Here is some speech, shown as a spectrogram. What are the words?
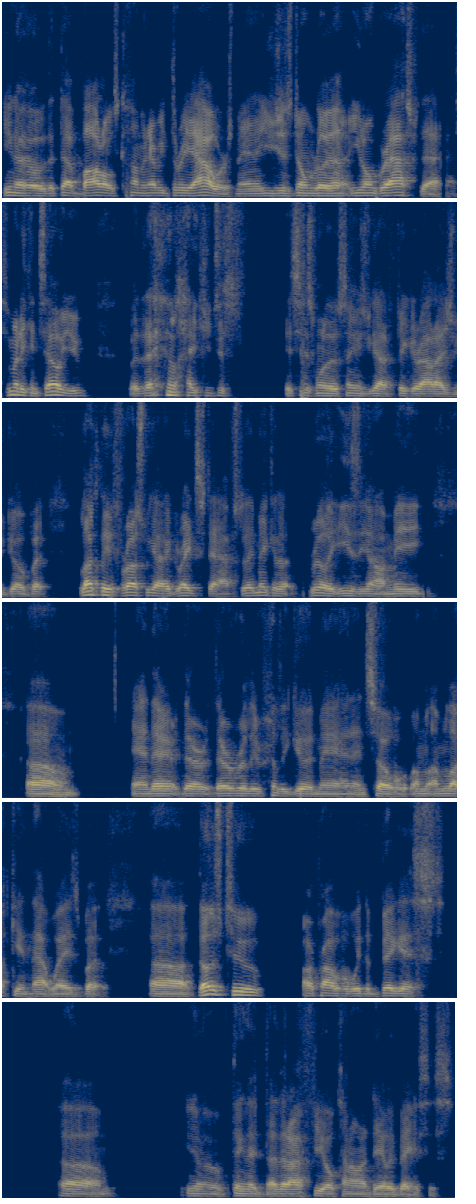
you know, that that bottle is coming every three hours, man, and you just don't really you don't grasp that. Somebody can tell you, but then like you just it's just one of those things you got to figure out as you go. But luckily for us, we got a great staff, so they make it really easy on me. Um, and they're they're they're really really good, man. And so I'm I'm lucky in that ways. But uh, those two are probably the biggest, um, you know, thing that that I feel kind of on a daily basis.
